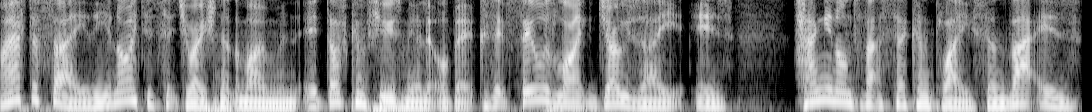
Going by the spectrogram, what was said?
I have to say, the United situation at the moment it does confuse me a little bit because it feels like Jose is hanging on to that second place, and that is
